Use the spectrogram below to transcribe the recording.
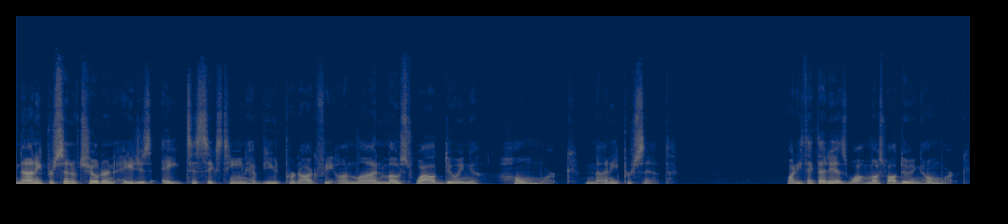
90% of children ages 8 to 16 have viewed pornography online, most while doing homework. 90%. Why do you think that is? Most while doing homework.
